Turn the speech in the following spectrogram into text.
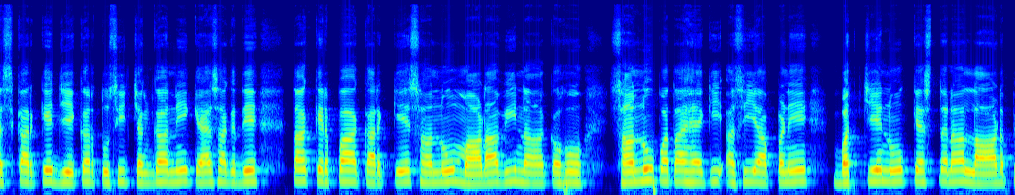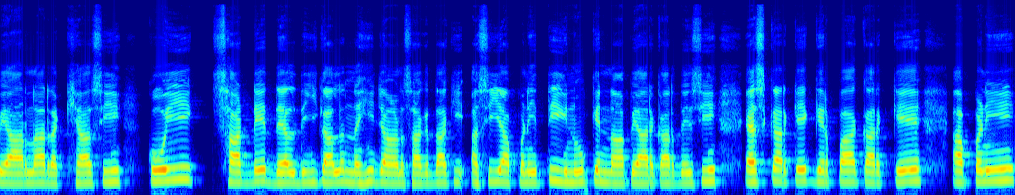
ਇਸ ਕਰਕੇ ਜੇਕਰ ਤੁਸੀਂ ਚੰਗਾ ਨਹੀਂ ਕਹਿ ਸਕਦੇ, ਤਾਂ ਕਿਰਪਾ ਕਰਕੇ ਸਾਨੂੰ ਮਾੜਾ ਵੀ ਨਾ ਕਹੋ। ਸਾਨੂੰ ਪਤਾ ਹੈ ਕਿ ਅਸੀਂ ਆਪਣੇ ਬੱਚੇ ਨੂੰ ਕਿਸ ਤਰ੍ਹਾਂ ਲਾਡ ਪਿਆਰ ਨਾਲ ਰੱਖਿਆ ਸੀ। ਕੋਈ ਸਾਡੇ ਦਿਲ ਦੀ ਗੱਲ ਨਹੀਂ ਜਾਣ ਸਕਦਾ ਕਿ ਅਸੀਂ ਆਪਣੀ ਧੀ ਨੂੰ ਕਿੰਨਾ ਪਿਆਰ ਕਰਦੇ ਸੀ। ਇਸ ਕਰਕੇ ਕਿਰਪਾ ਕਰਕੇ ਆਪਣੀ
